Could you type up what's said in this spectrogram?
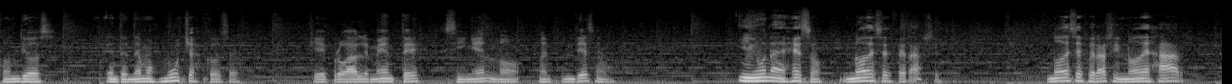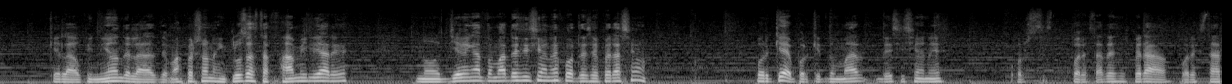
con Dios, entendemos muchas cosas que probablemente sin Él no, no entendiésemos. Y una es eso, no desesperarse. No desesperarse y no dejar que la opinión de las demás personas, incluso hasta familiares, nos lleven a tomar decisiones por desesperación. ¿Por qué? Porque tomar decisiones por, por estar desesperado, por estar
